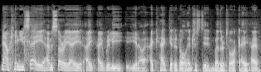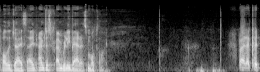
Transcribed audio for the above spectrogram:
now, can you say? I'm sorry. I, I, I, really, you know, I can't get at all interested in weather talk. I, I apologize. I, I'm just, I'm really bad at small talk. Right, I could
